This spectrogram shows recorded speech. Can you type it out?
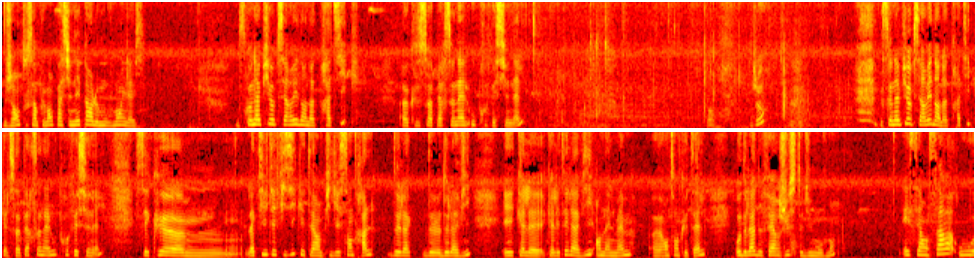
gens tout simplement passionnés par le mouvement et la vie ce qu'on a pu observer dans notre pratique, euh, que ce soit personnel ou professionnel. Bonjour. Ce qu'on a pu observer dans notre pratique, qu'elle soit personnelle ou professionnelle, c'est que euh, l'activité physique était un pilier central de la, de, la vie et qu'elle était la vie en elle-même euh, en tant que telle, au-delà de faire juste du mouvement. Et c'est en ça où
